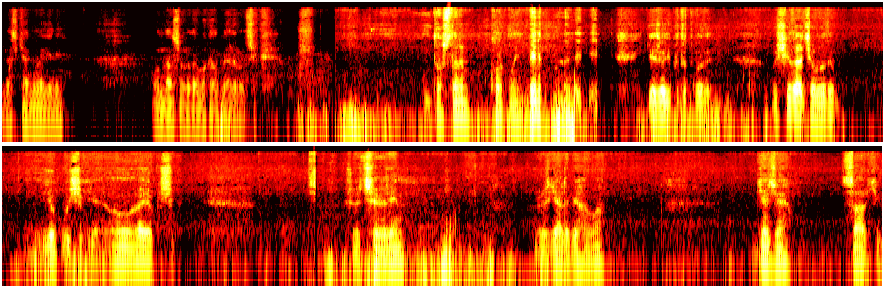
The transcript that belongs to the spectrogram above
Biraz kendime geleyim. Ondan sonra da bakalım neler olacak. Dostlarım korkmayın benim. Gece uyku tutmadı. Işığı da açamadım. Yok ışık ya. Vallahi yok ışık. Şöyle çevireyim. Rüzgarlı bir hava. Gece. Sakin,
